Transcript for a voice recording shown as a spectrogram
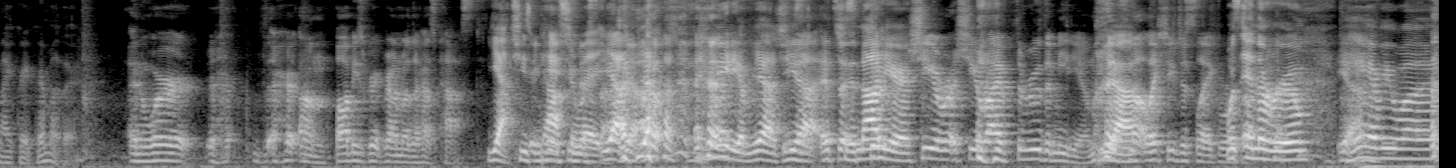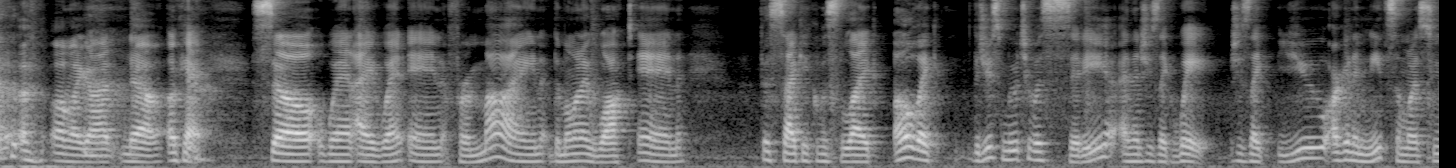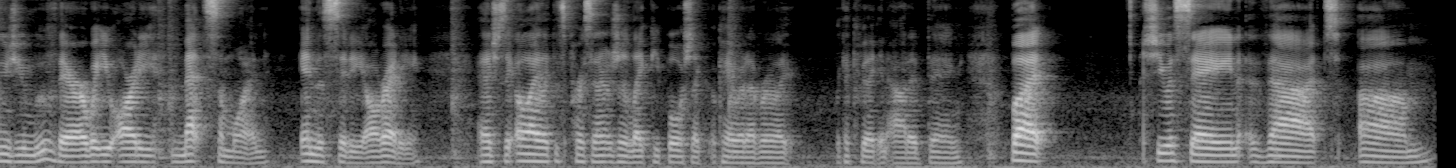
my great grandmother And we're her, her um Bobby's great grandmother has passed. Yeah, she's In passed away. Yeah, yeah. Yeah. Medium. Yeah, she's, yeah, it's she's it's not through- here. She she arrived through the medium. it's Yeah. not like she just like was in the room. Yeah. Hey everyone. oh my god. No. Okay. So when I went in for mine, the moment I walked in, the psychic was like, "Oh, like did you just move to a city?" And then she's like, "Wait." She's like, "You are gonna meet someone as soon as you move there, or wait, you already met someone in the city already." And she's like, "Oh, I like this person. I don't usually like people." Which like, okay, whatever. Like, like it could be like an added thing, but she was saying that um,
